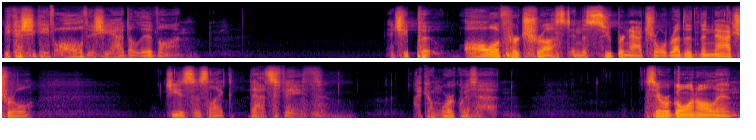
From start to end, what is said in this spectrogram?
because she gave all that she had to live on, and she put all of her trust in the supernatural rather than the natural, Jesus is like, that's faith. I can work with that. Say, we're going all in.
